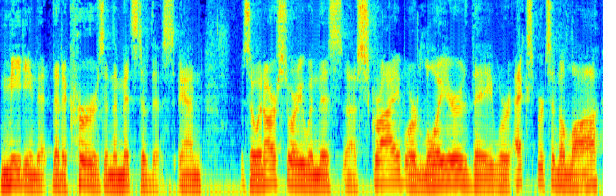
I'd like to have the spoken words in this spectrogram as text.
meeting that, that occurs in the midst of this. And so in our story, when this uh, scribe or lawyer, they were experts in the law,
